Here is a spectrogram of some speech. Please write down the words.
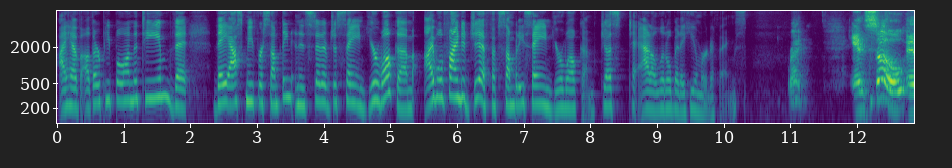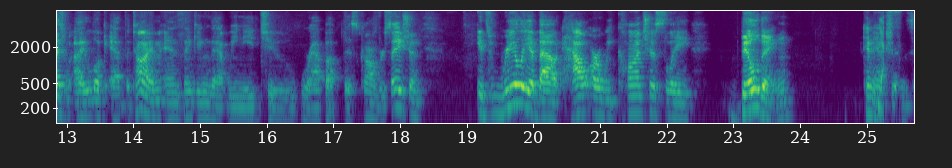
I have other people on the team that they ask me for something, and instead of just saying, you're welcome, I will find a GIF of somebody saying, you're welcome, just to add a little bit of humor to things. Right. And so, as I look at the time and thinking that we need to wrap up this conversation, it's really about how are we consciously building connections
